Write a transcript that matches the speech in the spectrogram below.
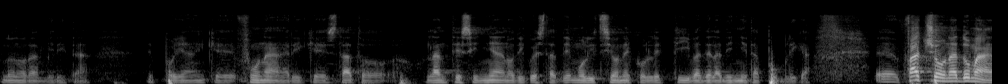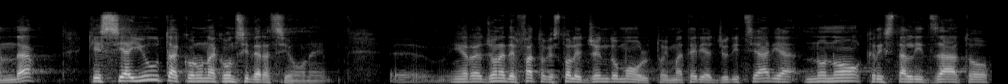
l'onorabilità e poi anche Funari che è stato l'antesignano di questa demolizione collettiva della dignità pubblica. Eh, faccio una domanda che si aiuta con una considerazione. Eh, in ragione del fatto che sto leggendo molto in materia giudiziaria, non ho cristallizzato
